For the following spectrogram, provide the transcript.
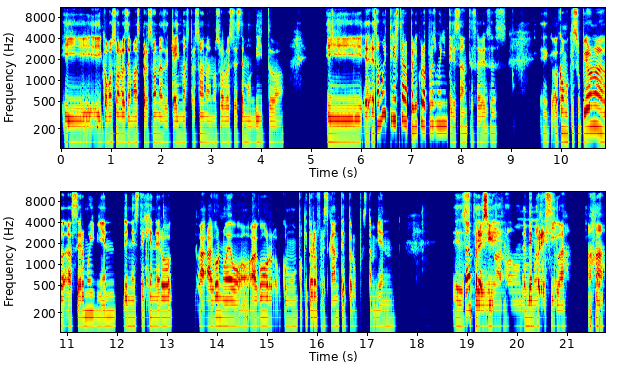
y, y, cómo son las demás personas, de que hay más personas, no solo es este mundito. Y e, está muy triste la película, pero es muy interesante, ¿sabes? Es, eh, como que supieron hacer muy bien en este género algo nuevo, algo como un poquito refrescante, pero pues también este, depresiva, ¿no? depresiva. Ajá.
